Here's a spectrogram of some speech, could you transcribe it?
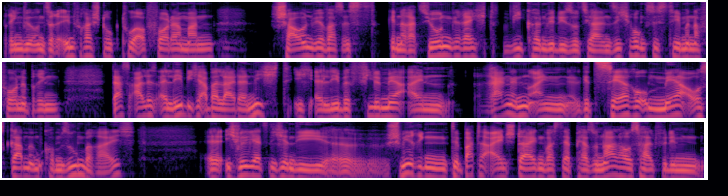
Bringen wir unsere Infrastruktur auf Vordermann? Schauen wir, was ist generationengerecht? Wie können wir die sozialen Sicherungssysteme nach vorne bringen? Das alles erlebe ich aber leider nicht. Ich erlebe vielmehr einen Rangen, ein Gezerre um mehr Ausgaben im Konsumbereich. Äh, ich will jetzt nicht in die äh, schwierigen Debatte einsteigen, was der Personalhaushalt für den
